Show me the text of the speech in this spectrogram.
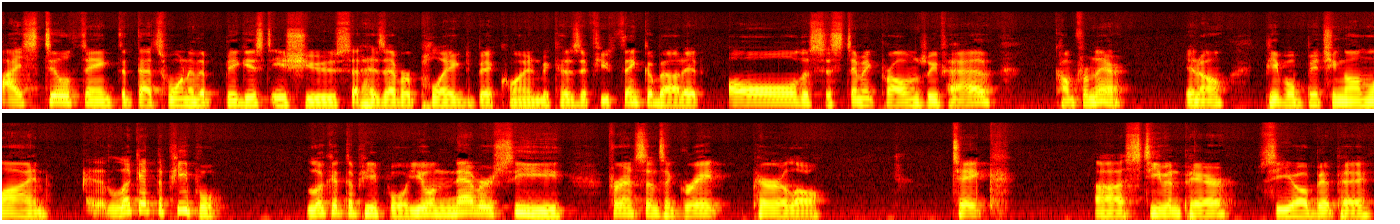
I still think that that's one of the biggest issues that has ever plagued Bitcoin because if you think about it, all the systemic problems we've had come from there. You know, people bitching online. Look at the people. Look at the people. You'll never see, for instance, a great parallel. Take uh, Stephen Pair, CEO of BitPay.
